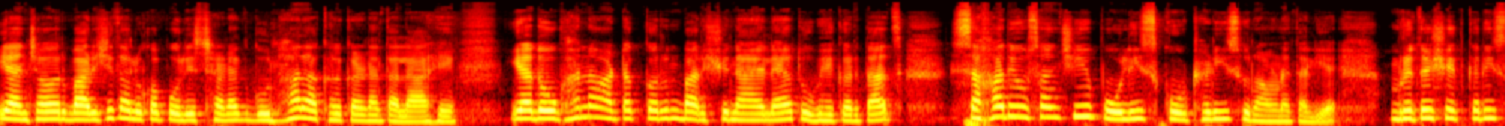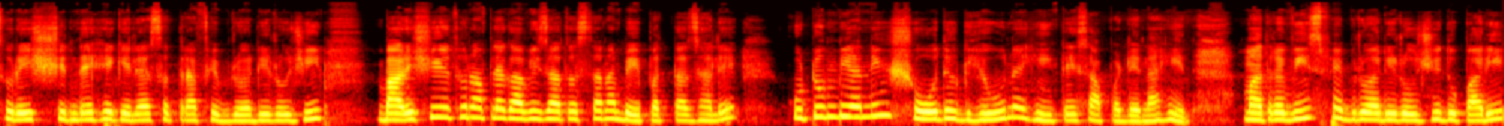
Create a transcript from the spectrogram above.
यांच्यावर बार्शी तालुका पोलीस ठाण्यात गुन्हा दाखल करण्यात आला आहे. या दोघांना अटक करून बार्शी न्यायालयात उभे करताच सहा दिवसांची पोलीस कोठडी सुनावण्यात आली आहे. मृत शेतकरी सुरेश शिंदे हे गेल्या सतरा फेब्रुवारी रोजी बार्शी येथून आपल्या गावी जात असताना बेपत्ता झाले. कुटुंबियांनी शोध घेऊन घेऊनही ते सापडले नाहीत. मात्र वीस फेब्रुवारी रोजी दुपारी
